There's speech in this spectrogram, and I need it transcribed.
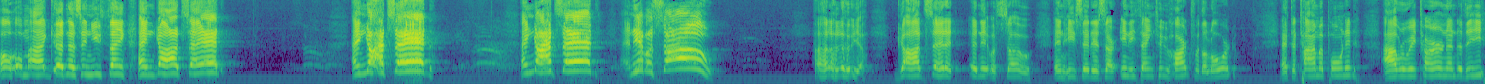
Oh my goodness. And you think, and God said, and God said, and God said, and it was so. Hallelujah. God said it, and it was so. And he said, Is there anything too hard for the Lord? At the time appointed, I will return unto thee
